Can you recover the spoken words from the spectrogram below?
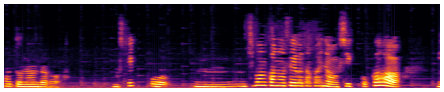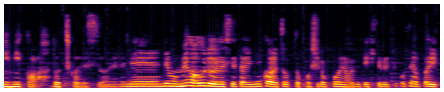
あとなんだろう。おしっこ、うん、一番可能性が高いのはおしっこか、耳か、どっちかですよね。で、でも目がうるうるしてたり、目からちょっとこう白っぽいのが出てきてるってことはやっぱり、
